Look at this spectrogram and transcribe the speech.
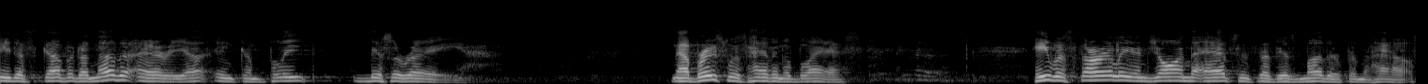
she discovered another area in complete disarray. Now, Bruce was having a blast. He was thoroughly enjoying the absence of his mother from the house.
